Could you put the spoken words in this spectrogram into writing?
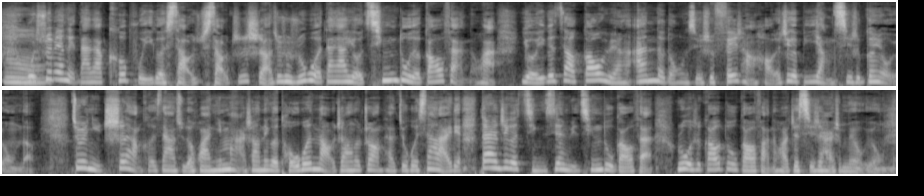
嗯。我顺便给大家科普一个小小知识啊，就是如果大家有轻度的高反的话，有一个叫高原胺的东西是非常好的，这个比氧气是更有用的。就是你吃两颗下去的话，你马上那个头昏脑胀的状态就会下来一点，但是这个仅限于轻度高反，如果是高度高反的话，这其实还是没有用的。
